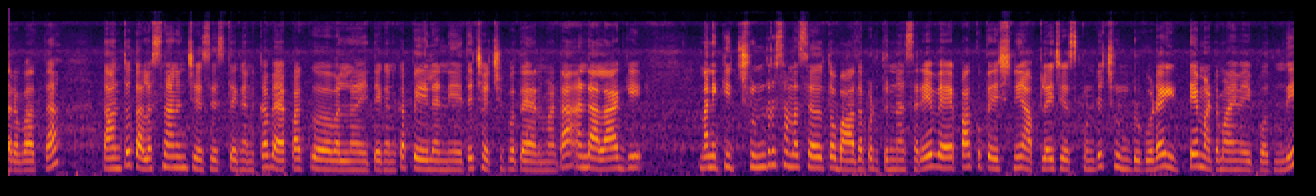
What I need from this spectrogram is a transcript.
తర్వాత దాంతో తలస్నానం చేసేస్తే కనుక వేపాకు వల్ల అయితే కనుక పేలన్నీ అయితే చచ్చిపోతాయి అనమాట అండ్ అలాగే మనకి చుండ్రు సమస్యలతో బాధపడుతున్నా సరే వేపాకు పేస్ట్ని అప్లై చేసుకుంటే చుండ్రు కూడా ఇట్టే మటమాయం అయిపోతుంది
